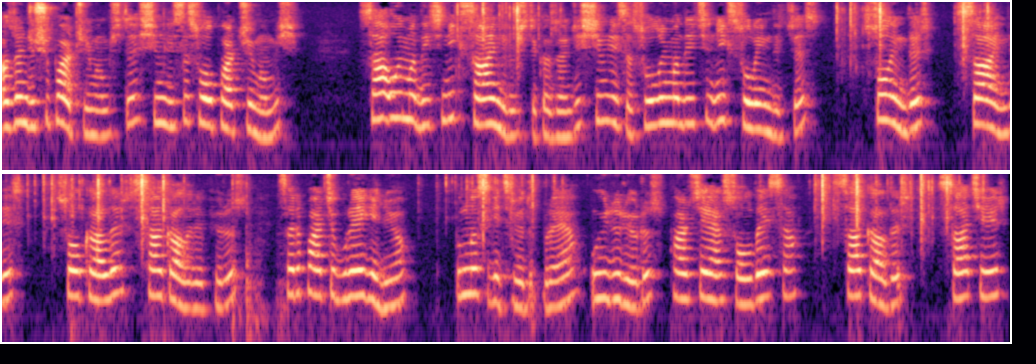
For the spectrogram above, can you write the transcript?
az önce şu parça uymamıştı, şimdi ise sol parça uymamış. Sağ uymadığı için ilk sağ indirmiştik az önce. Şimdi ise sol uymadığı için ilk solu indireceğiz. Sol indir, sağ indir, sol kaldır, sağ kaldır yapıyoruz. Sarı parça buraya geliyor. Bunu nasıl getiriyorduk buraya? Uyduruyoruz. Parça eğer soldaysa sağ kaldır, sağ çevir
